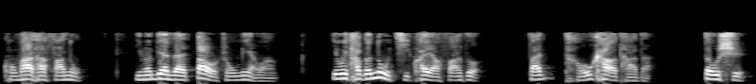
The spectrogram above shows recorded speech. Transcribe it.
恐怕他发怒，你们便在道中灭亡，因为他的怒气快要发作。凡投靠他的，都是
